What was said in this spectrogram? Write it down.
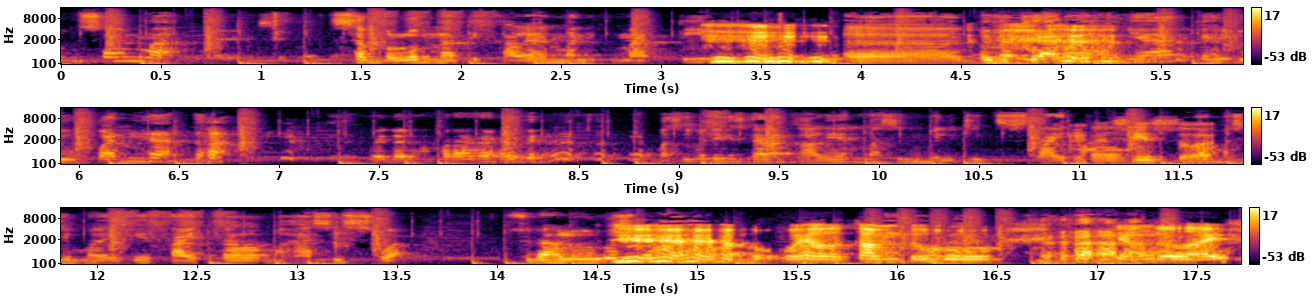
pun sama. Sebelum nanti kalian menikmati eh berjalannya kehidupan nyata medan peperangan. Masih mending sekarang kalian masih memiliki title. Mahasiswa. masih memiliki title mahasiswa. Sudah lulus. Welcome to jungle life.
